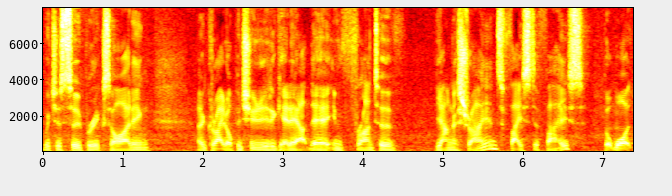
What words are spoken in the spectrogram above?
which is super exciting. A great opportunity to get out there in front of young Australians face to face. But what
